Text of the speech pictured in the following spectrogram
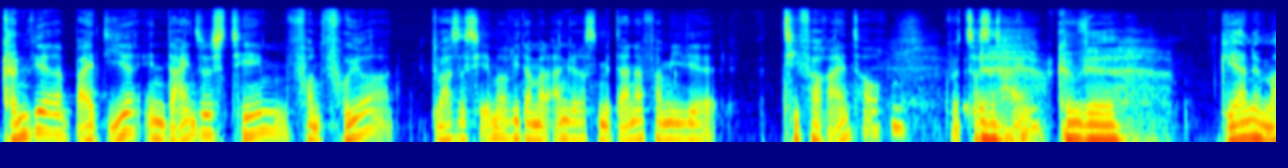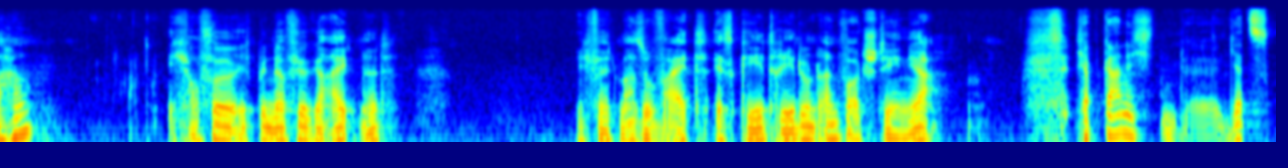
können wir bei dir in dein System von früher du hast es hier immer wieder mal angerissen, mit deiner Familie tiefer reintauchen? Würdest du das teilen? Äh, können wir gerne machen. Ich hoffe, ich bin dafür geeignet. Ich werde mal so weit es geht Rede und Antwort stehen, ja. Ich habe gar nicht äh, jetzt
